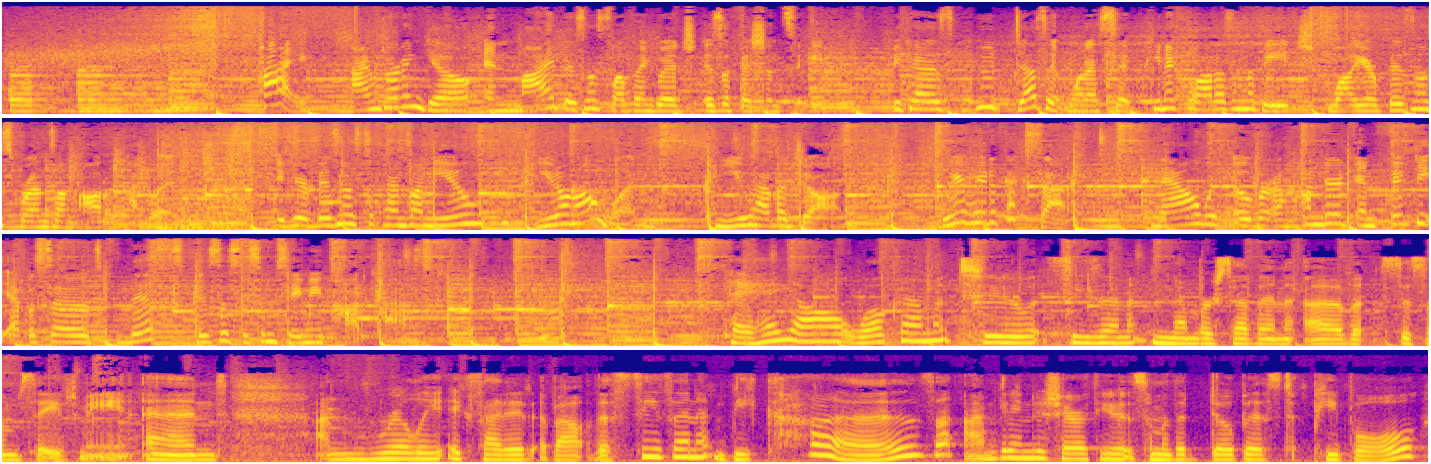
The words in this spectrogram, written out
Hi, I'm Jordan Gill, and my business love language is efficiency. Because who doesn't want to sip pina coladas on the beach while your business runs on autopilot? If your business depends on you, you don't own one. You have a job. We're here to fix that. Now, with over 150 episodes, this is the System Save Me podcast. Hey, hey, y'all. Welcome to season number seven of System Saved Me. And I'm really excited about this season because I'm getting to share with you some of the dopest people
